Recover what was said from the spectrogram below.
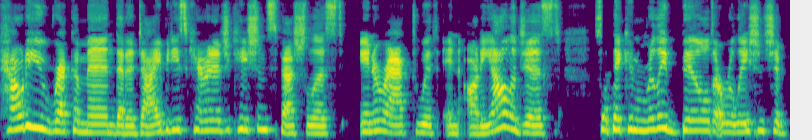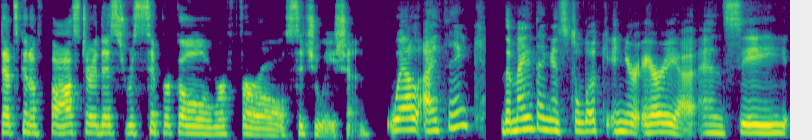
How do you recommend that a diabetes care and education specialist interact with an audiologist so that they can really build a relationship that's going to foster this reciprocal referral situation? Well, I think the main thing is to look in your area and see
